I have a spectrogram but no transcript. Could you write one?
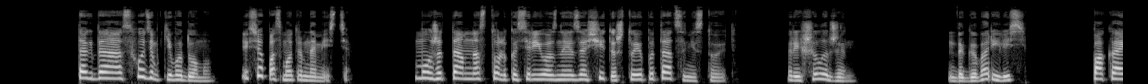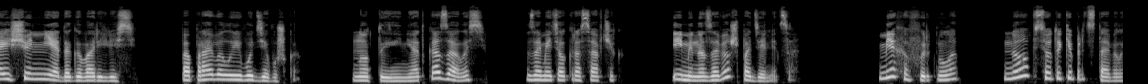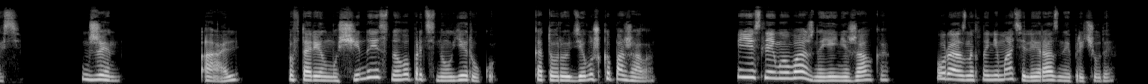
«Тогда сходим к его дому и все посмотрим на месте. Может, там настолько серьезная защита, что и пытаться не стоит», — решила Джин. Договорились. Пока еще не договорились, поправила его девушка. Но ты не отказалась, заметил красавчик. Именно зовешь подельница? Меха фыркнула, но все-таки представилась. Джин. Аль, повторил мужчина и снова протянул ей руку, которую девушка пожала. Если ему важно, ей не жалко. У разных нанимателей разные причуды.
